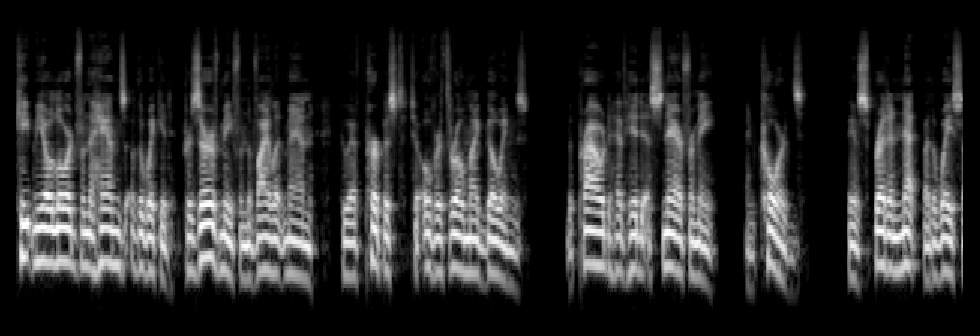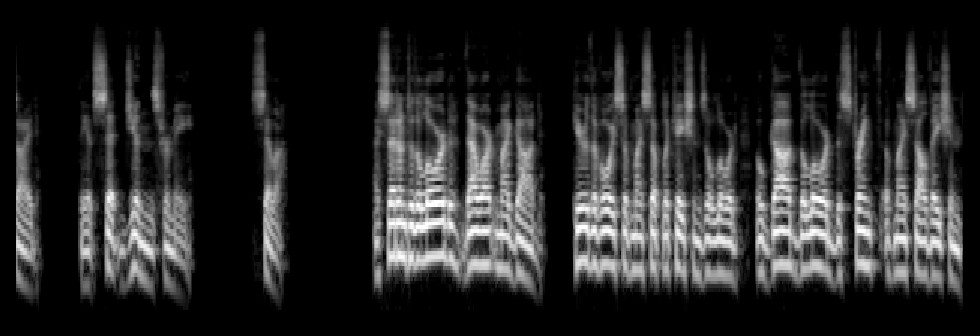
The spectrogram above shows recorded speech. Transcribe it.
Keep me, O Lord, from the hands of the wicked. Preserve me from the violent man, who have purposed to overthrow my goings. The proud have hid a snare for me, and cords. They have spread a net by the wayside. They have set gins for me. Selah. I said unto the Lord, Thou art my God. Hear the voice of my supplications, O Lord. O God, the Lord, the strength of my salvation.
